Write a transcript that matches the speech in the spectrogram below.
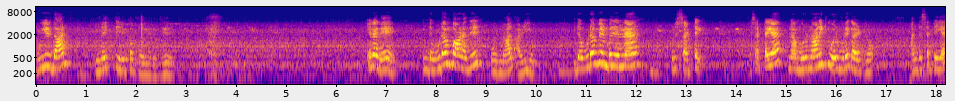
உயிர்தான் நிலைத்து இருக்க போகிறது. எனவே இந்த உடம்பானது ஒரு நாள் அழியும். இந்த உடம்பு என்பது என்ன? ஒரு சட்டை. சட்டையை நாம் ஒரு நாளைக்கு ஒரு முறை கழட்டுறோம். அந்த சட்டையை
